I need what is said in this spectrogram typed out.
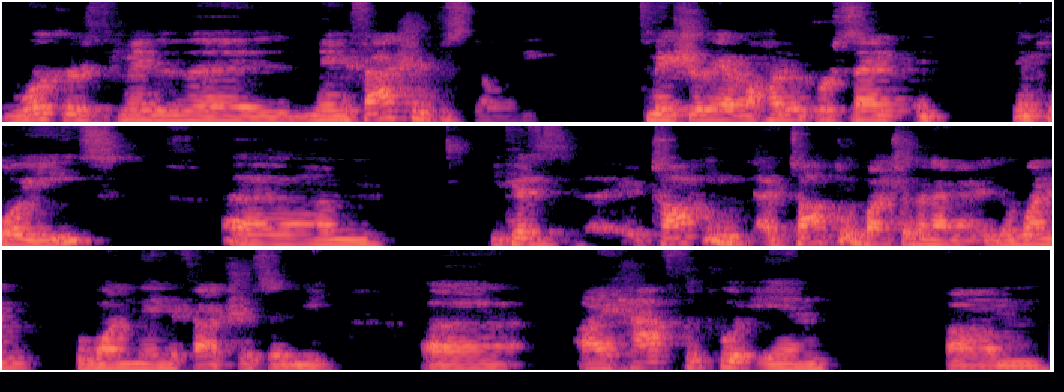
workers to come into the manufacturing facility to make sure they have 100% employees um, because talking, I've talked to a bunch of them. And the one, the one manufacturer said to me, uh, I have to put in um,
